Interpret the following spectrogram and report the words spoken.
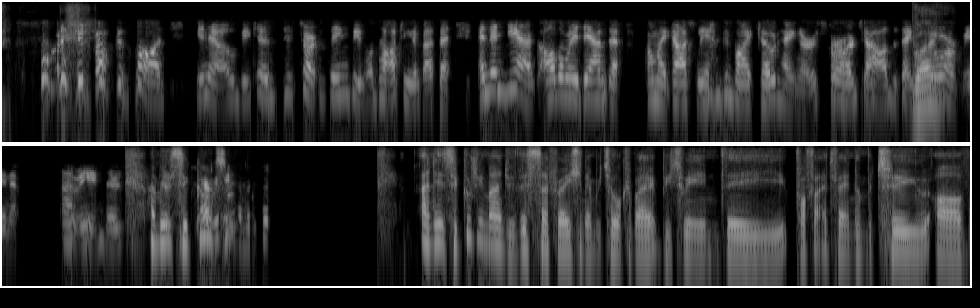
somebody should focus on you know because you start seeing people talking about that and then yes all the way down to oh my gosh we have to buy coat hangers for our child to take right. dorm you know i mean there's i mean it's a good and it's a good reminder of this separation that we talk about between the profit activator number two of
